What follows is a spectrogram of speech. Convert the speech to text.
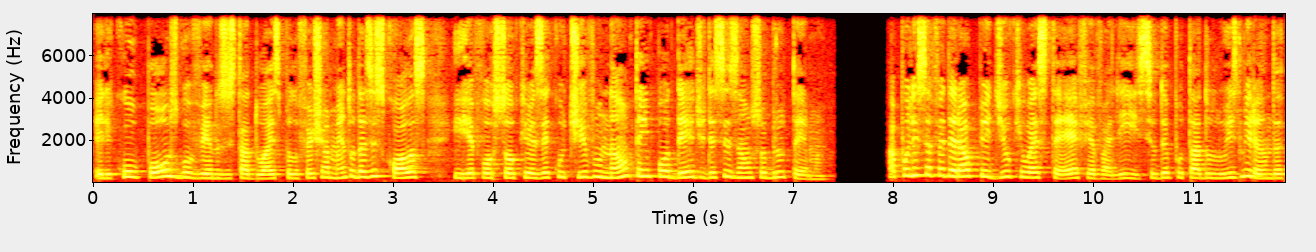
Ele culpou os governos estaduais pelo fechamento das escolas e reforçou que o executivo não tem poder de decisão sobre o tema. A Polícia Federal pediu que o STF avalie se o deputado Luiz Miranda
